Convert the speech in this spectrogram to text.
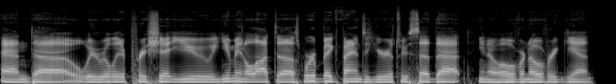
and uh, we really appreciate you. You mean a lot to us. We're big fans of yours. We've said that you know over and over again,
